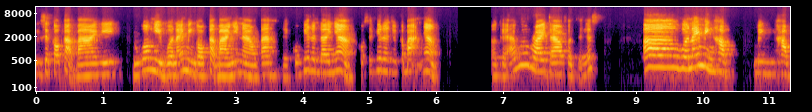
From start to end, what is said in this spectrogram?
mình sẽ có cả bài thì đúng không nhỉ? Vừa nãy mình có cả bài như nào ta? Để cô viết lên đây nhá. Cô sẽ viết lên cho các bạn nhá. ok I will write down for this. À, vừa nãy mình học mình học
